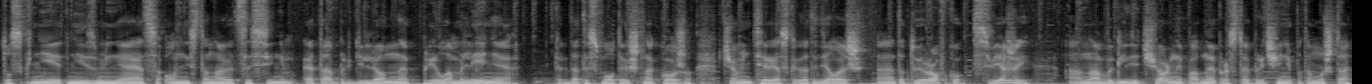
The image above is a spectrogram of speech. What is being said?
тускнеет, не изменяется, он не становится синим. Это определенное преломление, когда ты смотришь на кожу. В чем интерес? Когда ты делаешь э, татуировку свежей, она выглядит черной по одной простой причине, потому что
